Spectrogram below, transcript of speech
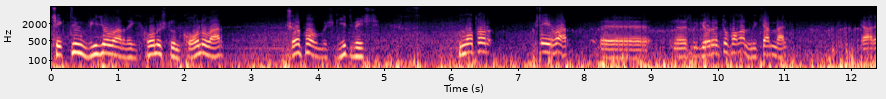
çektiğim videolardaki konuştuğum konular çöp olmuş gitmiş motor şey var ee, görüntü falan mükemmel yani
